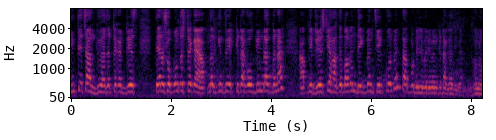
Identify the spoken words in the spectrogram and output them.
নিতে চান, দুই হাজার টাকার ড্রেস তেরোশো পঞ্চাশ টাকায়, আপনার কিন্তু একটি টাকা অগ্রিম লাগবে না। আপনি ড্রেসটি হাতে পাবেন, দেখবেন চেক করবেন, তারপর ডেলিভারি ম্যানকে টাকা দিবেন। ধন্যবাদ।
